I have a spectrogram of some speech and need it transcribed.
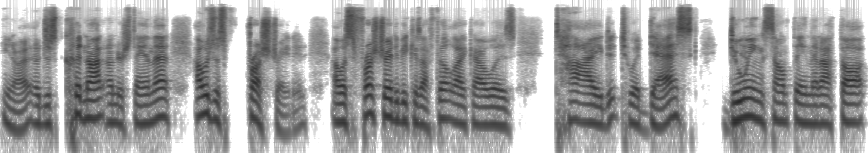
you know i just could not understand that i was just frustrated i was frustrated because i felt like i was tied to a desk doing something that i thought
